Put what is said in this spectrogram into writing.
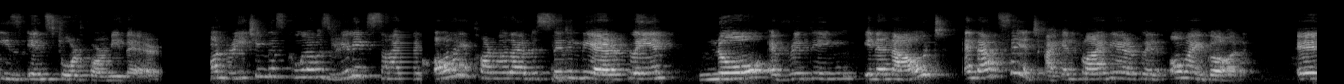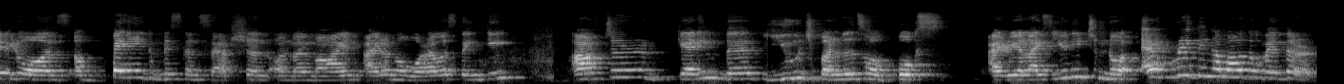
is in store for me there. On reaching the school, I was really excited. All I thought was I have to sit in the airplane, know everything in and out, and that's it. I can fly the airplane. Oh my God. It was a big misconception on my mind. I don't know what I was thinking. After getting the huge bundles of books, I realized you need to know everything about the weather.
